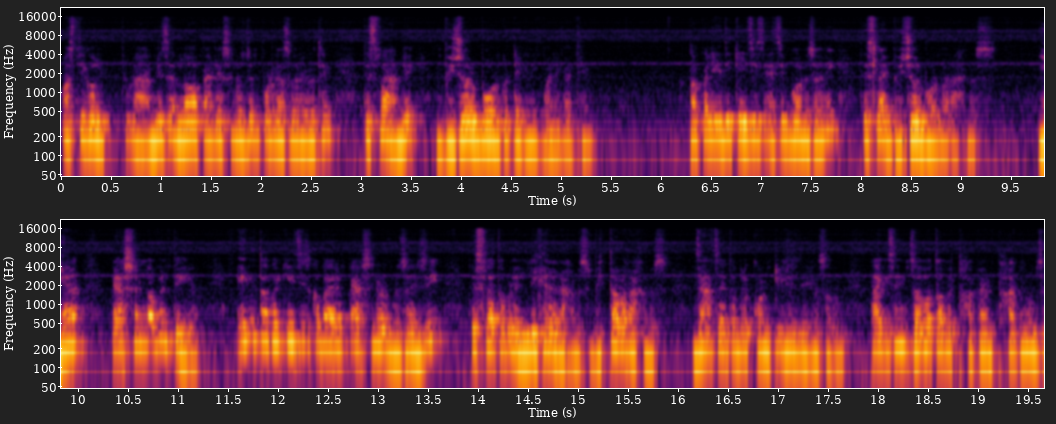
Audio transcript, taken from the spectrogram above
अस्तिको हामीले चाहिँ ल अफ एट्रेक्सनको जुन पोडकास्ट गरेको थियौँ त्यसमा हामीले भिजुअल बोर्डको टेक्निक भनेका थियौँ। तपाईँले यदि केही चिज एचिभ गर्नु छ भने त्यसलाई भिजुअल बोर्डमा राख्नुहोस्। यहाँ प्यासनमा पनि त्यही हो। यदि तपाईँ केही चिजको बारेमा प्यासनेट हुनुहुन्छ भने चाहिँ त्यसलाई तपाईँले लेखेर राख्नुहोस् भित्तामा राख्नुहोस् जहाँ चाहिँ तपाईँले कन्टिन्युसली देख्न सक्नु ताकि चाहिँ जब तपाईँ थका थाक्नुहुन्छ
